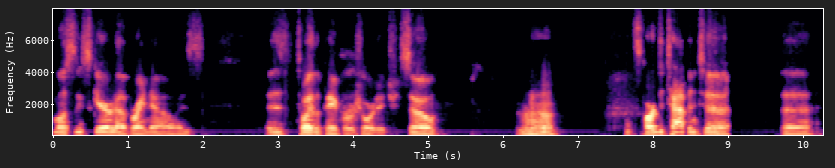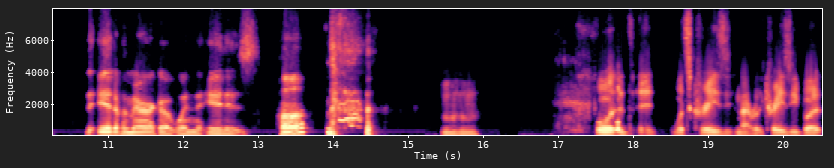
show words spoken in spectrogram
mostly scared of right now is is toilet paper shortage. So I don't know. It's hard to tap into Yeah. the the id of America when the id is, huh? hmm Well, it, it what's crazy, not really crazy, but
